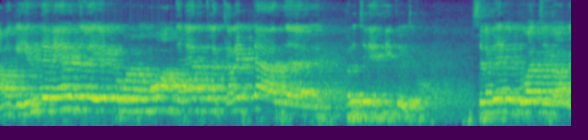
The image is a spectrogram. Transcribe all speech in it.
நமக்கு எந்த நேரத்தில் ஏற்றுக்கொள்ளணுமோ அந்த நேரத்தில் கரெக்டாக அந்த பிரச்சனையை தீர்த்து வச்சுருவோம். சில பேர் துவா செய்வாங்க.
